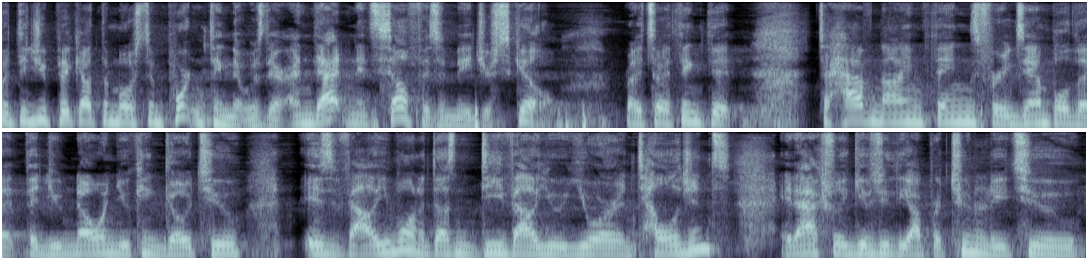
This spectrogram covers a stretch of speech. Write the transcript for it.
but did you pick out the most important thing that was there? And that in itself is a major skill. Right? So I think that to have nine things, for example, that, that you know and you can go to is valuable and it doesn't devalue your intelligence. It actually gives you the opportunity to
